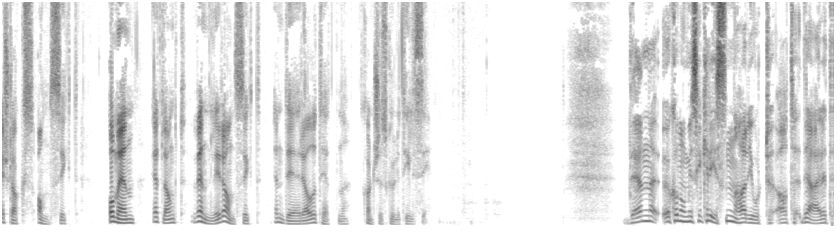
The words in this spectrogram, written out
et slags ansikt, om enn et langt vennligere ansikt enn det realitetene kanskje skulle tilsi. Den økonomiske krisen har gjort at det er et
